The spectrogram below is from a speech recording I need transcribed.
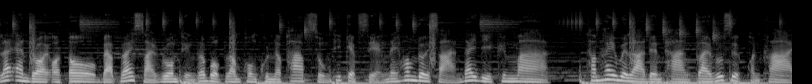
และ Android Auto แบบไร้สายรวมถึงระบบลำโพงคุณภาพสูงที่เก็บเสียงในห้องโดยสารได้ดีขึ้นมากทำให้เวลาเดินทางไกลรู้สึกผ่อนคลาย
